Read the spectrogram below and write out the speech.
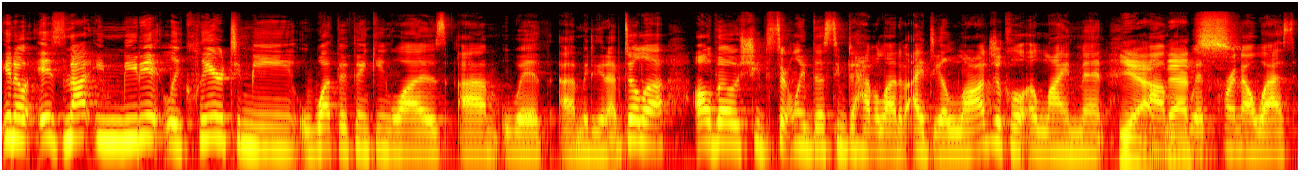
you know, it's not immediately clear to me what the thinking was um, with uh, Melina Abdullah, although she certainly does seem to have a lot of ideological alignment yeah, um, with Cornel West.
